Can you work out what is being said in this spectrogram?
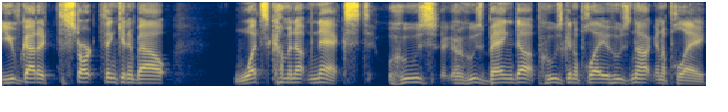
you've got to start thinking about what's coming up next, who's who's banged up, who's going to play, who's not going to play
